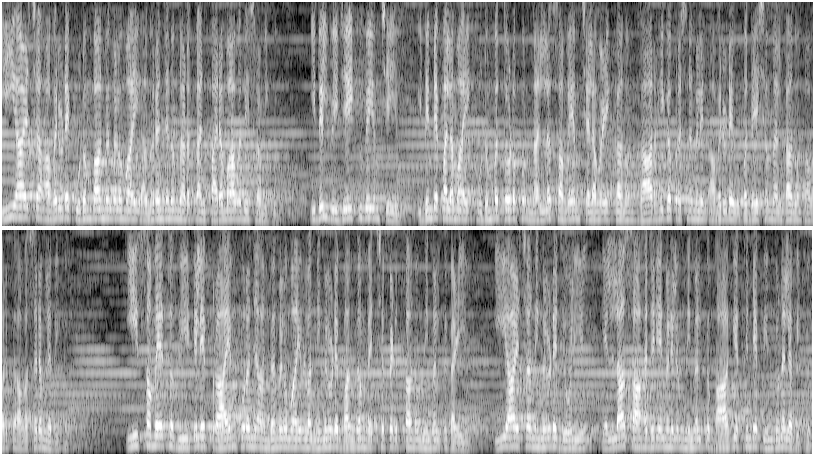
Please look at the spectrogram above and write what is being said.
ഈ ആഴ്ച അവരുടെ കുടുംബാംഗങ്ങളുമായി അനുരഞ്ജനം നടത്താൻ പരമാവധി ശ്രമിക്കും. ഇതിൽ വിജയിക്കുകയും ചെയ്യും. ഇതിന്റെ ഫലമായി കുടുംബത്തോടൊപ്പം നല്ല സമയം ചെലവഴിക്കാനും ഗാർഹിക പ്രശ്നങ്ങളിൽ അവരുടെ ഉപദേശം നൽകാനും അവർക്ക് അവസരം ലഭിക്കും. ഈ സമയത്ത് വീട്ടിലെ പ്രായം കുറഞ്ഞ അംഗങ്ങളുമായുള്ള നിങ്ങളുടെ ബന്ധം മെച്ചപ്പെടുത്താനും നിങ്ങൾക്ക് കഴിയും. ഈ ആഴ്ച നിങ്ങളുടെ ജോലിയിൽ എല്ലാ സാഹചര്യങ്ങളിലും നിങ്ങൾക്ക് ഭാഗ്യത്തിന്റെ പിന്തുണ ലഭിക്കും.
